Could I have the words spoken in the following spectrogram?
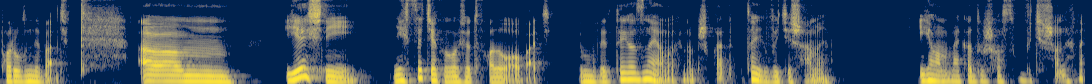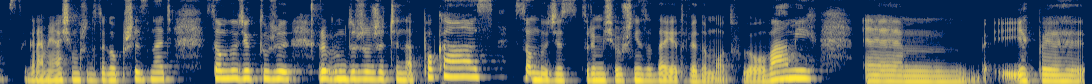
porównywać. Um, jeśli nie chcecie kogoś odfollowować, i mówię tutaj o znajomych na przykład, to ich wyciszamy. I ja mam mega dużo osób wyciszonych na Instagramie. Ja się muszę do tego przyznać. Są ludzie, którzy robią dużo rzeczy na pokaz. Są ludzie, z którymi się już nie zadaje, to wiadomo, odfollowowałam ich. Um, jakby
